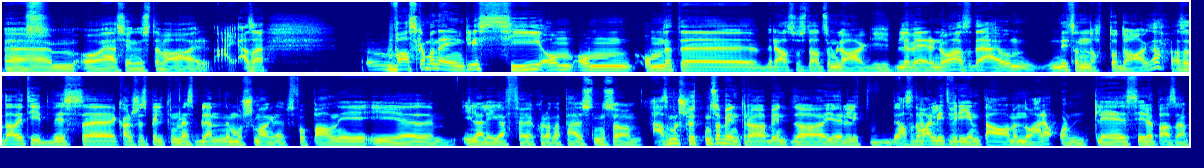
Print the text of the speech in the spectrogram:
um, og jeg synes det var Nei, altså hva skal man egentlig si om, om, om dette Real Sociedad som lag leverer nå? Altså, det er jo litt sånn natt og dag. Da altså, Da de tidvis uh, kanskje spilte den mest blendende, morsomme angrepsfotballen i, i, uh, i, La Liga før koronapausen, så altså, Mot slutten så begynte det, å, begynte det å gjøre litt altså, Det var litt vrient da òg, men nå er det ordentlig sirup. altså.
